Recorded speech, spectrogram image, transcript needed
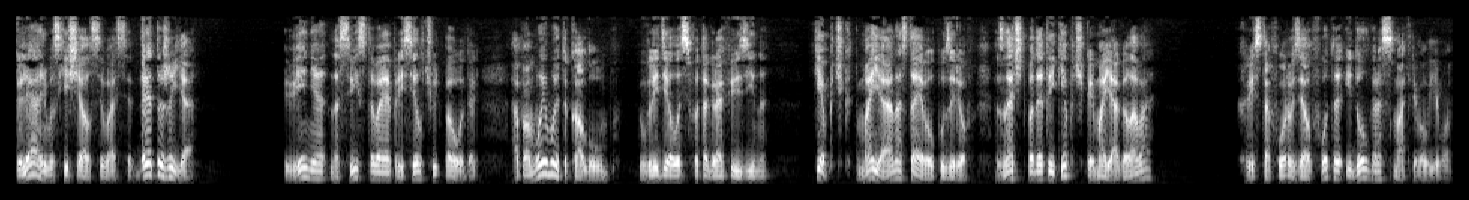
«Глянь!» — восхищался Вася. «Да это же я!» Веня, насвистывая, присел чуть поодаль. «А, по-моему, это Колумб», — вгляделась в фотографию Зина. «Кепочка-то моя», — настаивал Пузырев. «Значит, под этой кепочкой моя голова». Христофор взял фото и долго рассматривал его.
